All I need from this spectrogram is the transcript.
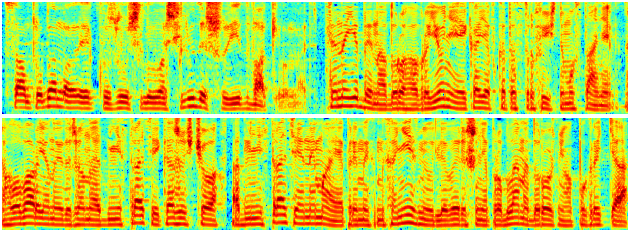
сама проблема, як озвучили ваші люди, що є 2 кілометри. Це не єдина дорога в районі, яка є в катастрофічному стані. Голова районної державної адміністрації каже, що адміністрація не має прямих механізмів для вирішення проблеми дорожнього покриття,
